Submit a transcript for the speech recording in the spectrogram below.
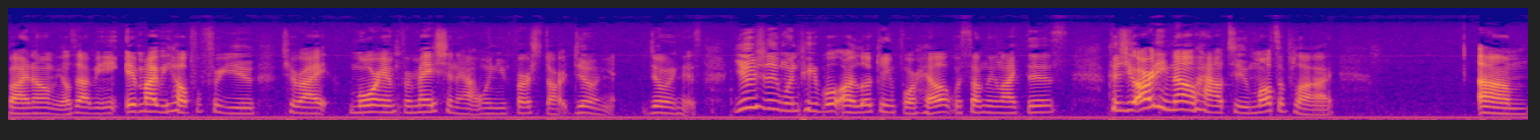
binomials. I mean, it might be helpful for you to write more information out when you first start doing it, doing this. Usually when people are looking for help with something like this, because you already know how to multiply, um,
